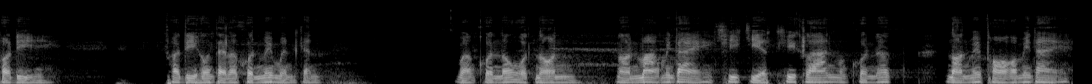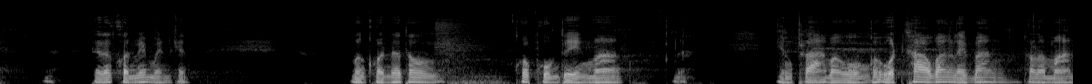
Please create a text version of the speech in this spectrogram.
พอดี พอดีของแต่ละคนไม่เหมือนกัน บางคนต้องอดนอน นอนมากไม่ได้ ขี้เกียจขี้คลาน บางคนก็นอนไม่พอก็ไม่ได้ แต่ละคนไม่เหมือนกัน บางคนก็ต้อง ควบคุมตัวเองมากอย่างพระบางองค์ก็อดข้าวบ้างอะไรบ้างทรมาน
